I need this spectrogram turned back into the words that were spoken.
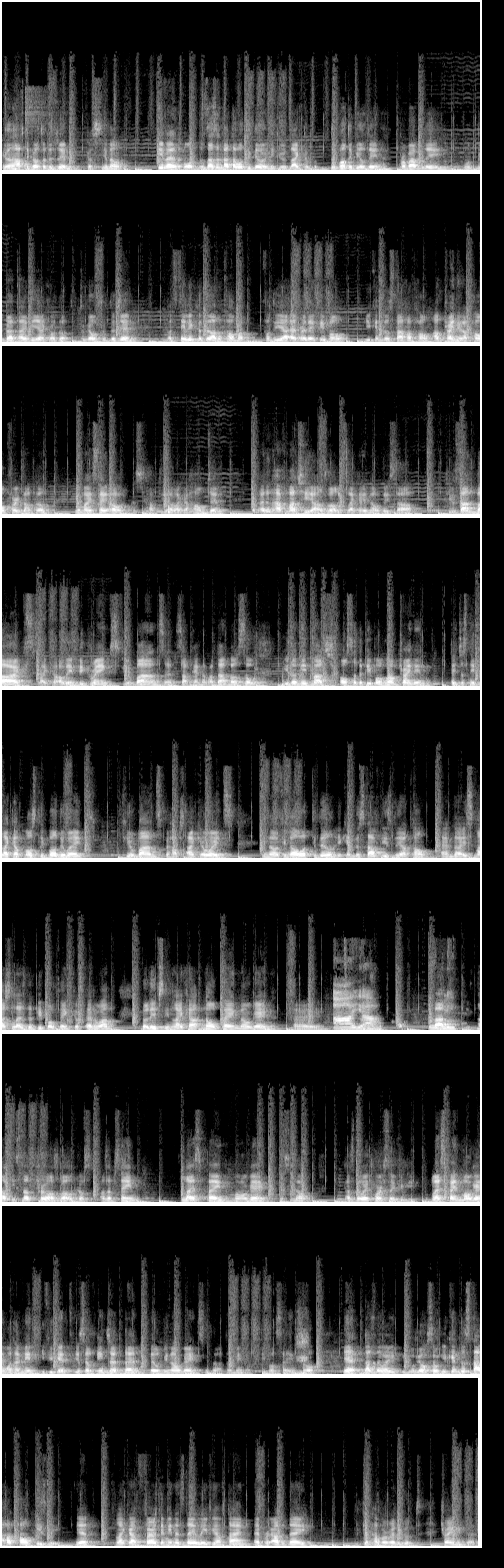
You don't have to go to the gym because you know even it doesn't matter what you're doing. If you would like to do bodybuilding probably would be better idea to, to go to the gym. But still you could do it at home. But for the uh, everyday people you can do stuff at home. I'm training at home for example you might say oh because you have the uh, like a home gym. But i don't have much here as well. It's like i know there's a few sandbags like uh, olympic rings few bands and some kind of a dumbbell. So you don't need much. Also the people who i'm training they just need like a mostly body weight few bands perhaps ankle weights. You know if you know what to do you can do stuff easily at home. And uh, it's much less than people think because everyone believes in like a no pain no gain. Uh, ah yeah. but totally. it's not it's not true as well because as i'm saying less pain more gain because you know that's the way it works so if you less pain more gain what i mean if you get yourself injured then there will be no gains you know what i mean as people saying so yeah, that's the way it would go. So you can do stuff at home easily. Yeah, like a 30 minutes daily if you have time every other day. You can have a really good training there.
